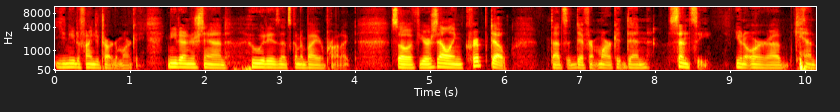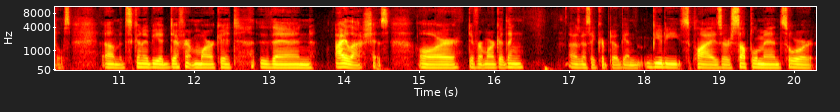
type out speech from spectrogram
you need to find your target market. You need to understand who it is that's going to buy your product. So if you're selling crypto, that's a different market than Scentsy, you know, or uh, candles. Um, it's going to be a different market than eyelashes, or different market than I was going to say crypto again, beauty supplies or supplements or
